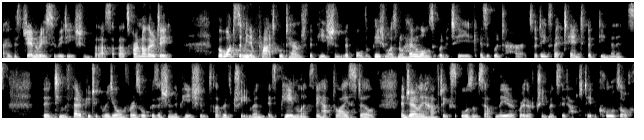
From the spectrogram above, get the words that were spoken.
how this generates the radiation, but that's, that's for another day. But what does it mean in practical terms for the patient? The, the patient wants to know how long is it going to take? Is it going to hurt? So it takes about 10 to 15 minutes. The team of therapeutic radiographers will position the patient, deliver the treatment. It's painless. They have to lie still and generally have to expose themselves in the area where their treatment, so they'd have to take the clothes off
